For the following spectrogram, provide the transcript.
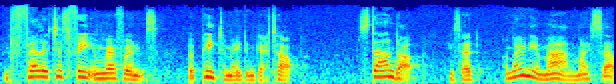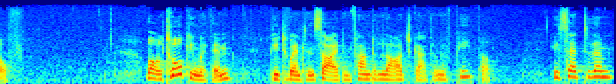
and fell at his feet in reverence, but Peter made him get up. Stand up, he said. I'm only a man myself. While talking with him, Peter went inside and found a large gathering of people. He said to them,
